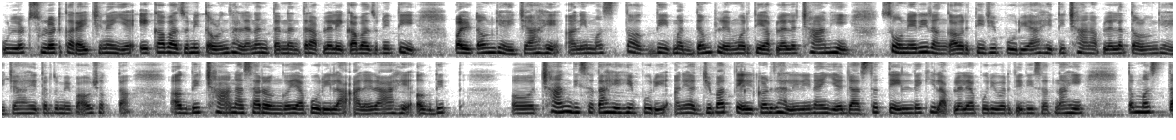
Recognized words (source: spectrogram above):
उलट सुलट करायची नाही आहे एका बाजूनी तळून झाल्यानंतर नंतर आपल्याला एका बाजूनी ती पलटवून घ्यायची आहे आणि मस्त अगदी मध्यम फ्लेमवरती आपल्याला छान ही सोनेरी रंगावरती जी पुरी आहे ती छान आपल्याला तळून घ्यायची आहे. तर तुम्ही पाहू शकता अगदी छान असा रंग या पुरीला आलेला आहे. अगदी छान दिसत आहे ही पुरी आणि अजिबात तेलकट झालेली नाही आहे जास्त तेल देखील आपल्याला या पुरीवरती दिसत नाही. तर मस्त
